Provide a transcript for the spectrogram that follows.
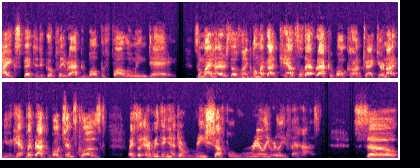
I expected to go play racquetball the following day. So my higher was like, oh my God, cancel that racquetball contract. You're not, you can't play racquetball. Gym's closed. Right. So everything had to reshuffle really, really fast. So,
